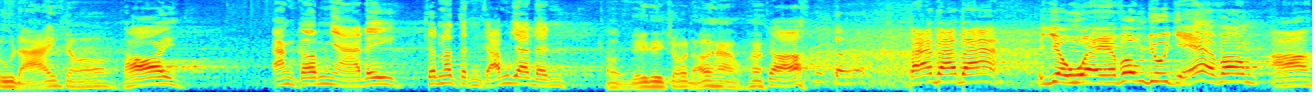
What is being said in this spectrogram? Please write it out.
Tôi đãi cho. Thôi ăn cơm nhà đi cho nó tình cảm gia đình. Ờ vậy đi cho đỡ hao ha. Trời ơi. Ba ba ba. Giờ quê phải không? Vui vẻ phải không? À.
